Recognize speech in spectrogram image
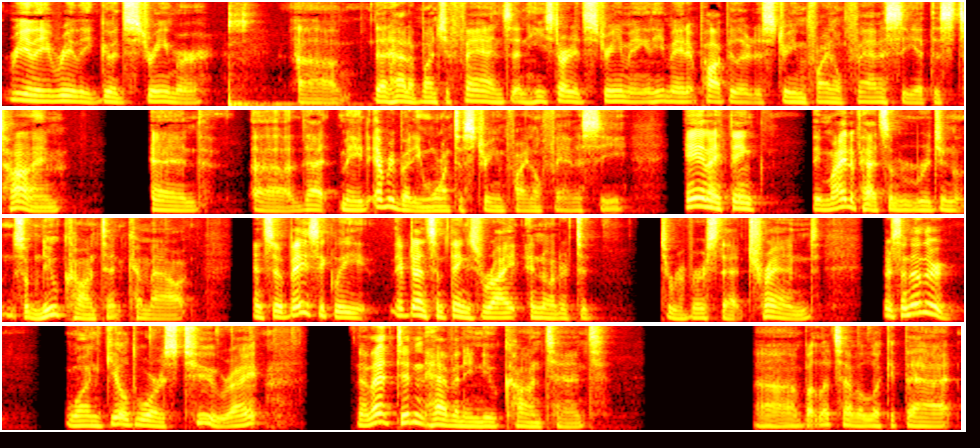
really, really good streamer uh, that had a bunch of fans, and he started streaming, and he made it popular to stream Final Fantasy at this time, and uh, that made everybody want to stream Final Fantasy. And I think they might have had some original, some new content come out. And so basically, they've done some things right in order to to reverse that trend. There's another one, Guild Wars 2, right? Now that didn't have any new content, uh, but let's have a look at that.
